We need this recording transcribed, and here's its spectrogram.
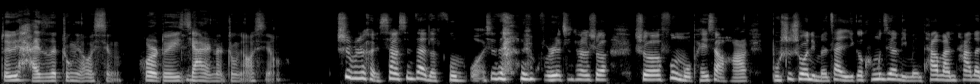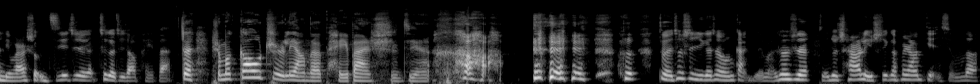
对于孩子的重要性。或者对于家人的重要性，是不是很像现在的父母？现在不是经常说说父母陪小孩，不是说你们在一个空间里面，他玩他的，你玩手机，这个这个就叫陪伴。对，什么高质量的陪伴时间，哈哈，对，就是一个这种感觉吧。就是就查理是一个非常典型的，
